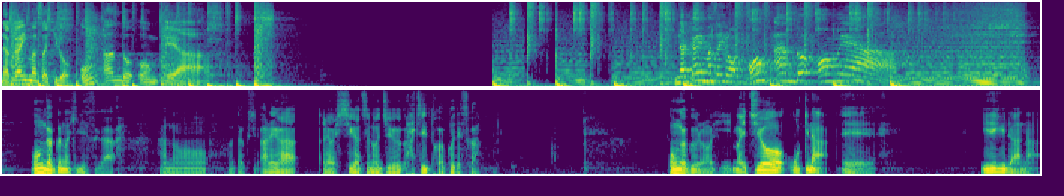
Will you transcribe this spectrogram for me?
中居正広 ON & ON AIR中居正広 ON & ON AIR音楽の日ですが、あのー私、あれが、あれは7月の18とか9ですか。音楽の日、まあ一応大きな、えー、イレギュラーな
